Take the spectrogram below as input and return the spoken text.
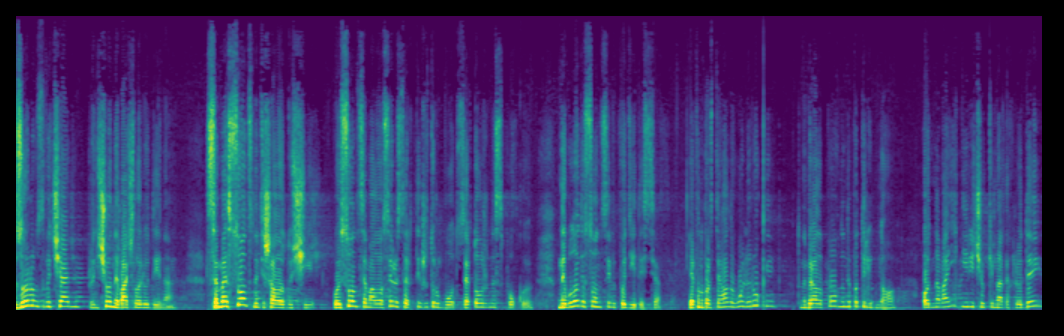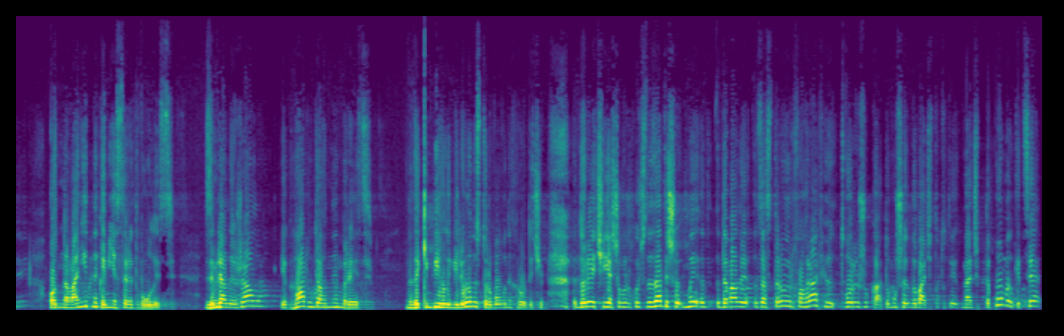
Зором, звичайно, нічого не бачила людина. Саме сонце не тішало душі, бо й сонце мало оселю серед тих же турбот, серед того ж неспокою. Не було де сонцеві подітися. Як воно простягало голі руки, то набирало повно непотрібного. Одноманітні річі в кімнатах людей, одноманітне каміння серед вулиць. Земля лежала, як гарно тягнений мрець, над яким бігали мільйони стурбованих родичів. До речі, я ще хочу додати, що ми давали за старою орфографію твори жука, тому що ви бачите, тут начебто помилки, це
